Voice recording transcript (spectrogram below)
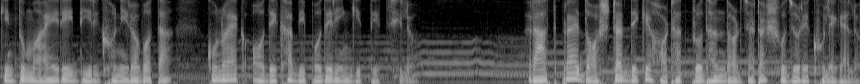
কিন্তু মায়ের এই দীর্ঘ নীরবতা কোনো এক অদেখা বিপদের ইঙ্গিত দিচ্ছিল। রাত প্রায় দশটার দিকে হঠাৎ প্রধান দরজাটা সজোরে খুলে গেল।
